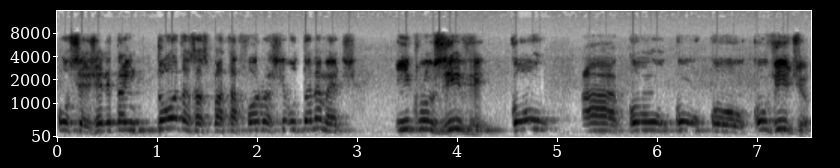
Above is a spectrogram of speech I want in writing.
Ou seja, ele está em todas as plataformas simultaneamente, inclusive com, a, com, com, com, com vídeo.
